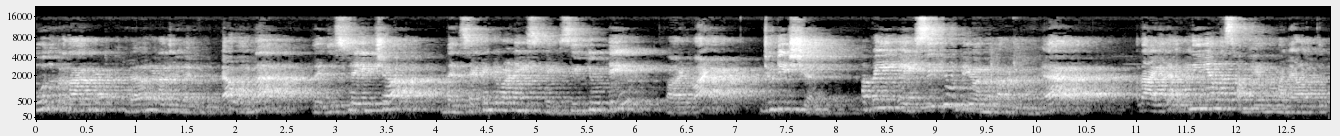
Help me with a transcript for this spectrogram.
മൂന്ന് പ്രധാനപ്പെട്ട ഘടകങ്ങൾ അതിൽ വരുന്നുണ്ട്. ഒന്ന് legislature then second one is executive third one judicial അപ്പൊ ഈ എക്സിക്യൂട്ടീവ് എന്ന് പറയുന്നത് അതായത് നിയമസഭ എന്ന് മലയാളത്തിൽ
